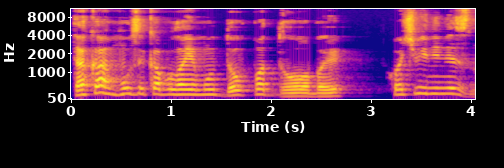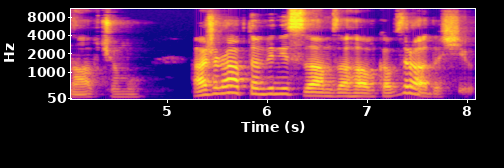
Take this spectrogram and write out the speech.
Така музика була йому до вподоби, хоч він і не знав чому. Аж раптом він і сам загавкав з радощів.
